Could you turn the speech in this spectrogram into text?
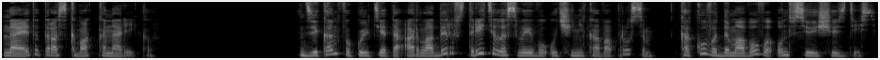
На этот раз к Макканарейкл. Декан факультета Орладыр встретила своего ученика вопросом, какого домового он все еще здесь.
